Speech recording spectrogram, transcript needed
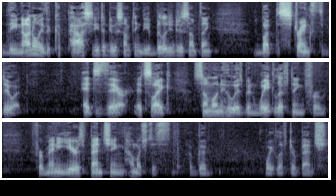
the not only the capacity to do something, the ability to do something, but the strength to do it. It's there. It's like someone who has been weightlifting for for many years, benching. How much does a good weightlifter bench?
